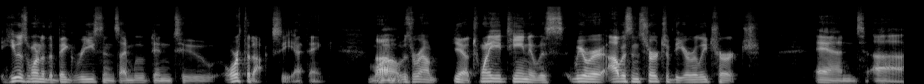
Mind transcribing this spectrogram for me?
he was one of the big reasons i moved into orthodoxy i think. Um, it was around you know 2018 it was we were i was in search of the early church. And uh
